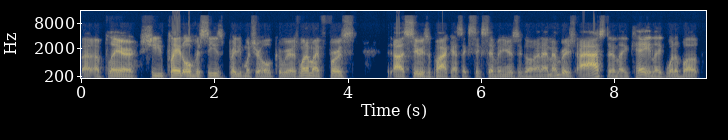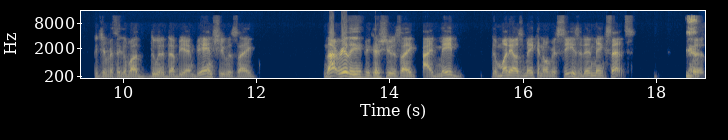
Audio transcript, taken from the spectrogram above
a, player. She played overseas pretty much her whole career. It's one of my first uh, series of podcasts, like six, seven years ago. And I remember I asked her, like, "Hey, like, what about? Did you ever think about doing the WNBA?" And she was like, "Not really," because she was like, "I made the money I was making overseas. It didn't make sense." Yeah, to,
